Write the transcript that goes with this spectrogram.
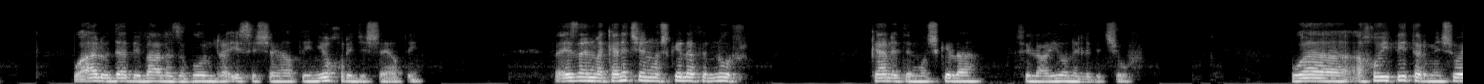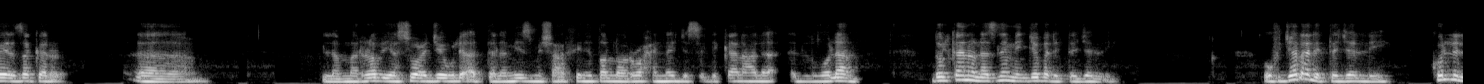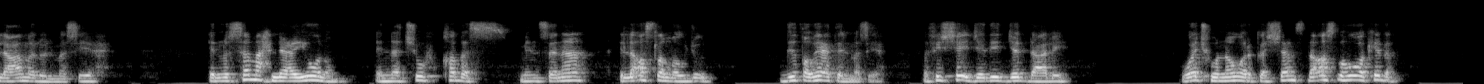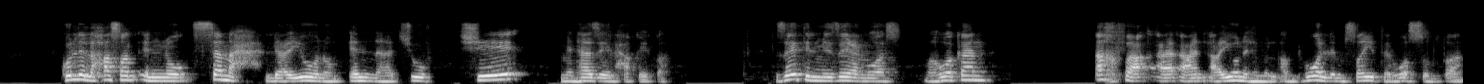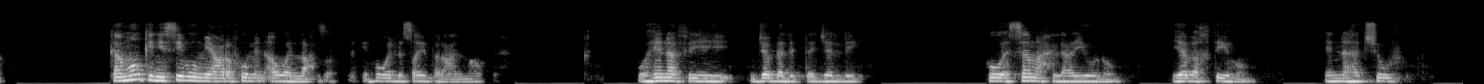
وقالوا ده ببعل زبول رئيس الشياطين يخرج الشياطين. فإذا ما كانتش المشكلة في النور كانت المشكلة في العيون اللي بتشوف. وأخوي بيتر من شوية ذكر آه لما الرب يسوع جه ولقى التلاميذ مش عارفين يطلعوا الروح النجس اللي كان على الغلام دول كانوا نازلين من جبل التجلي. وفي جبل التجلي كل اللي عمله المسيح إنه سمح لعيونهم انها تشوف قبس من سناة اللي أصلا موجود. دي طبيعة المسيح. مفيش شيء جديد جد عليه. وجهه نور كالشمس ده أصله هو كده. كل اللي حصل إنه سمح لعيونهم إنها تشوف شيء من هذه الحقيقة. زي تلميذي عمواس ما هو كان أخفى عن أعينهم الأمر هو اللي مسيطر هو السلطان. كان ممكن يسيبهم يعرفوه من أول لحظة لكن هو اللي سيطر على الموقف. وهنا في جبل التجلي هو سمح لعيونهم يا بختيهم إنها تشوف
